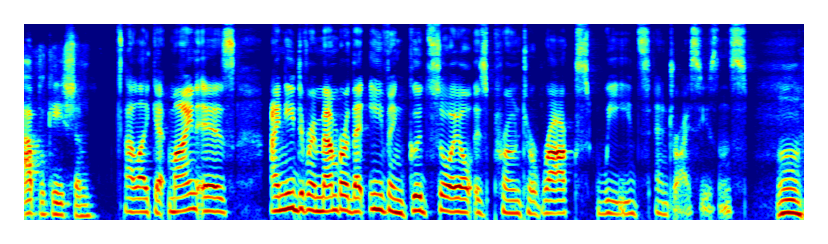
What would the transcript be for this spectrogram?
application. I like it. Mine is I need to remember that even good soil is prone to rocks, weeds, and dry seasons. Mm.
